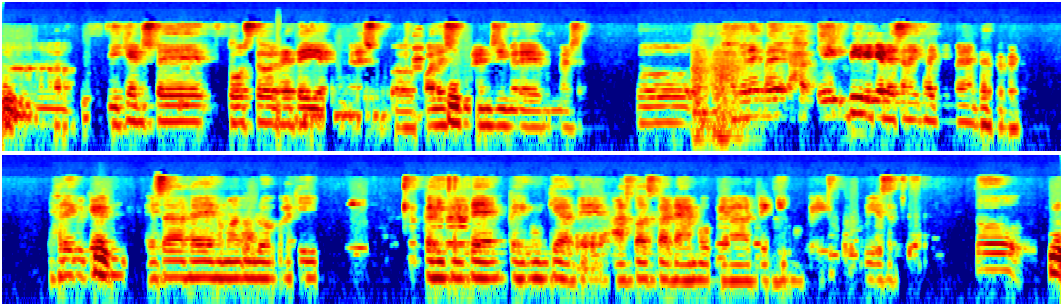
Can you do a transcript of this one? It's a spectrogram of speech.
हम्म वीकेंड्स पे दोस्त रहते ही है मेरे कॉलेज हम्म फ्रेंड्स ही मेरे रूममेट्स तो हाँ, मैंने मैं एक भी वीकेंड ऐसा नहीं था कि मैं घर पे बैठा। हर एक हम्म। वीकेंड ऐसा है हमारे हम लोगों का कि कहीं चलते हैं कहीं घूम के आते हैं आसपास का डैम हो गया ट्रेकिंग हो गई तो ये सब। तो हम्म।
